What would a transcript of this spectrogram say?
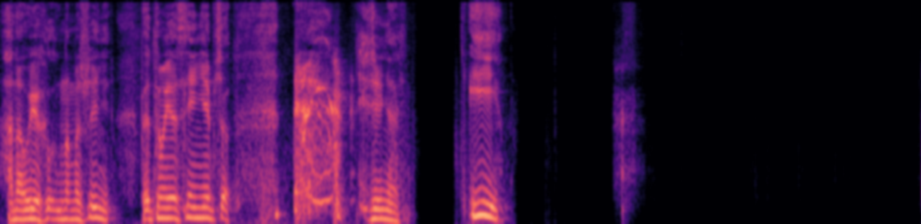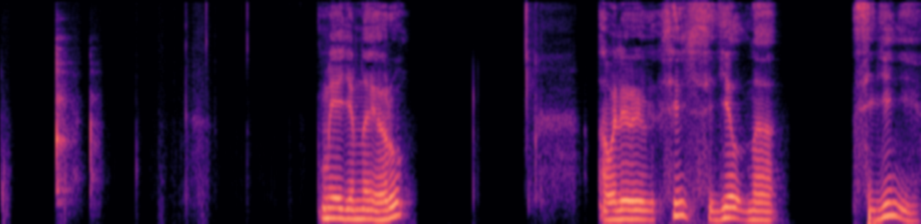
Она уехала на машине, поэтому я с ней не общался. Извиняюсь. И мы едем на игру, а Валерий Васильевич сидел на сидении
